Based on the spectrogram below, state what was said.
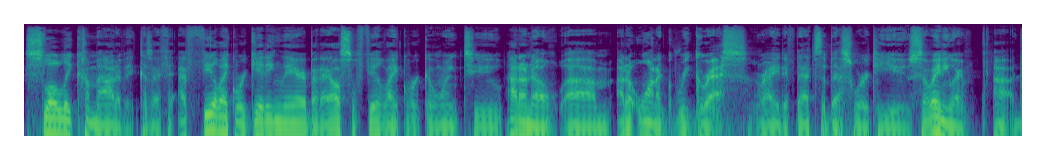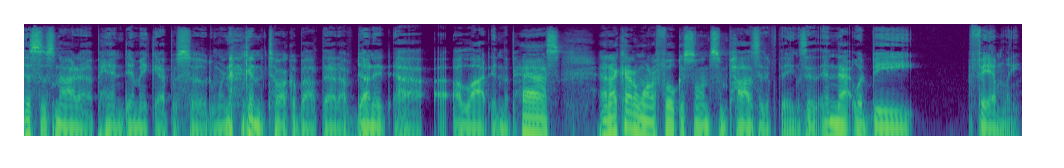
slowly come out of it. Cause I, th- I feel like we're getting there, but I also feel like we're going to, I don't know, um, I don't want to regress, right? If that's the best word to use. So anyway, uh, this is not a pandemic episode. We're not going to talk about that. I've done it uh, a lot in the past, and I kind of want to focus on some positive things, and, and that would be family.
